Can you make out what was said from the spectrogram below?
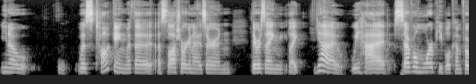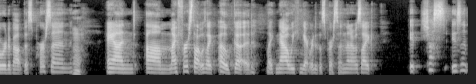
you know w- was talking with a, a slosh organizer and they were saying like yeah we had several more people come forward about this person. Mm. and um my first thought was like oh good. Like now we can get rid of this person. And then i was like it just isn't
